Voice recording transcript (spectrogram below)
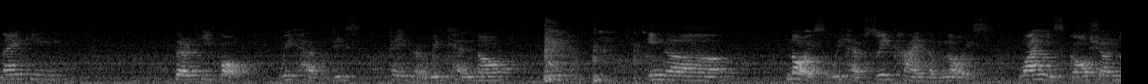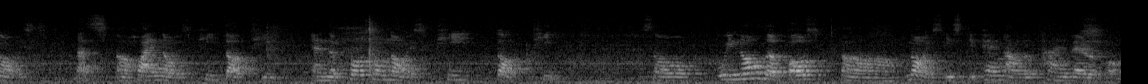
1934. We have this paper. We can know in the noise, we have three kinds of noise. One is Gaussian noise, that's uh, white noise, P dot T, and the Poisson noise, P dot T. So we know the both uh, noise is depend on the time variable.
